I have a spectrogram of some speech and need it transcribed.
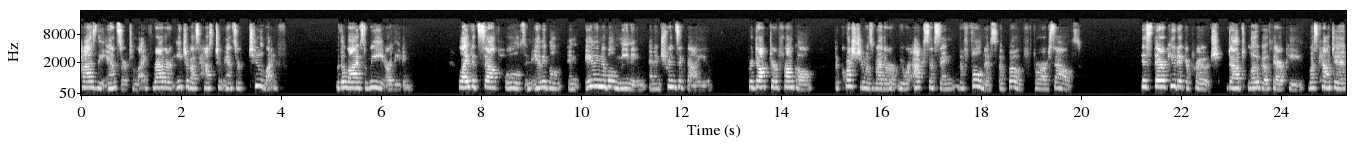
has the answer to life. Rather, each of us has to answer to life with the lives we are leading. Life itself holds inalienable, inalienable meaning and intrinsic value. For Dr. Frankl, the question was whether we were accessing the fullness of both for ourselves. His therapeutic approach, dubbed logotherapy, was counted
